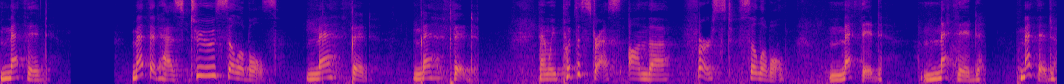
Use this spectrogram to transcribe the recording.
Method. Method has two syllables. Method. Method. And we put the stress on the first syllable. Method. Method. Method.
